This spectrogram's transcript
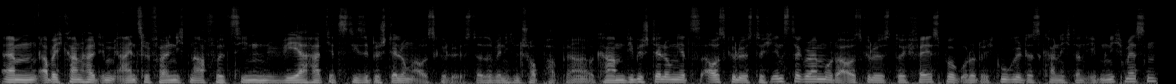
Ähm, aber ich kann halt im Einzelfall nicht nachvollziehen, wer hat jetzt diese Bestellung ausgelöst. Also wenn ich einen Shop habe, ja, kam die Bestellung jetzt ausgelöst durch Instagram oder ausgelöst durch Facebook oder durch Google, das kann ich dann eben nicht messen.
